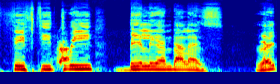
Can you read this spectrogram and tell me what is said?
$53 billion, right?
